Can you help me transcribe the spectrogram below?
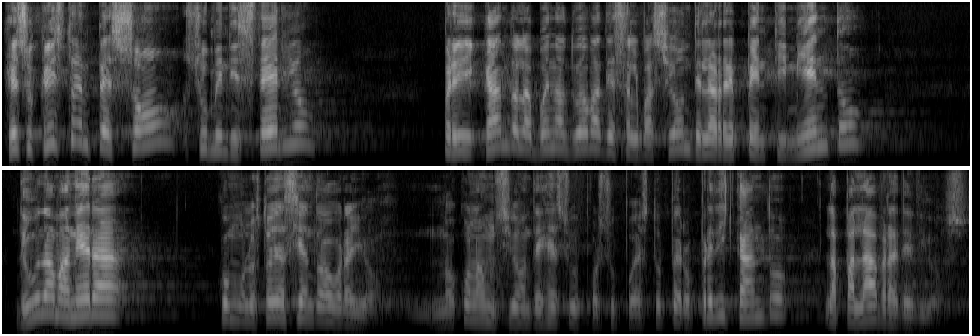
Jesucristo empezó su ministerio predicando la buena nueva de salvación, del arrepentimiento, de una manera como lo estoy haciendo ahora yo, no con la unción de Jesús, por supuesto, pero predicando la palabra de Dios.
